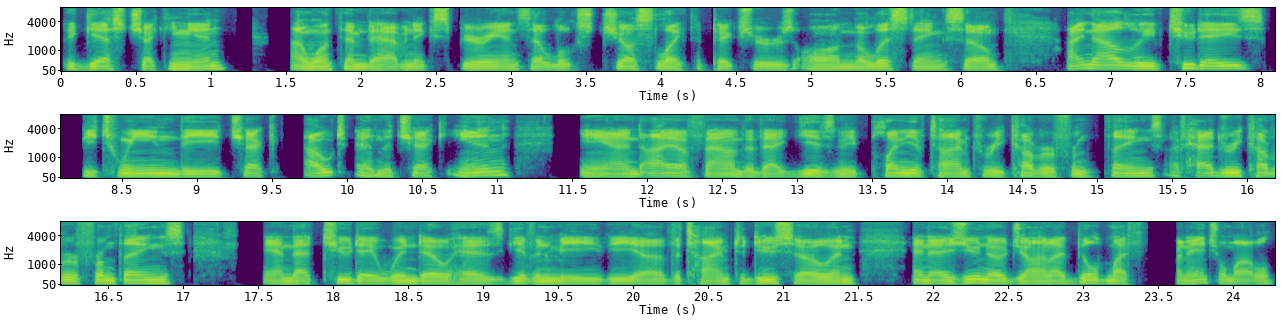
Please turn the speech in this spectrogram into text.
the guest checking in. I want them to have an experience that looks just like the pictures on the listing. So I now leave two days between the check out and the check in. And I have found that that gives me plenty of time to recover from things. I've had to recover from things and that two day window has given me the uh, the time to do so. And and as you know, John, I build my financial model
